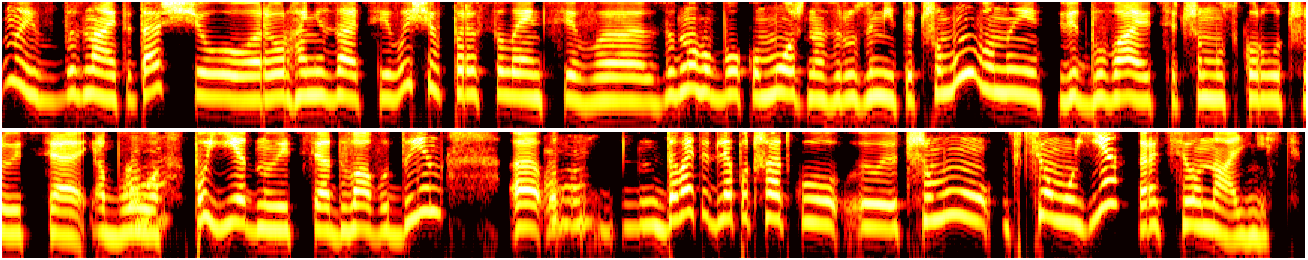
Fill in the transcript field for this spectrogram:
Ну і ви знаєте, та що реорганізації вишів переселенців е, з одного боку можна зрозуміти, чому вони відбуваються, чому скорочуються або Ага. поєднуються два в один. Е, От давайте для початку, е, чому в цьому є раціональність?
